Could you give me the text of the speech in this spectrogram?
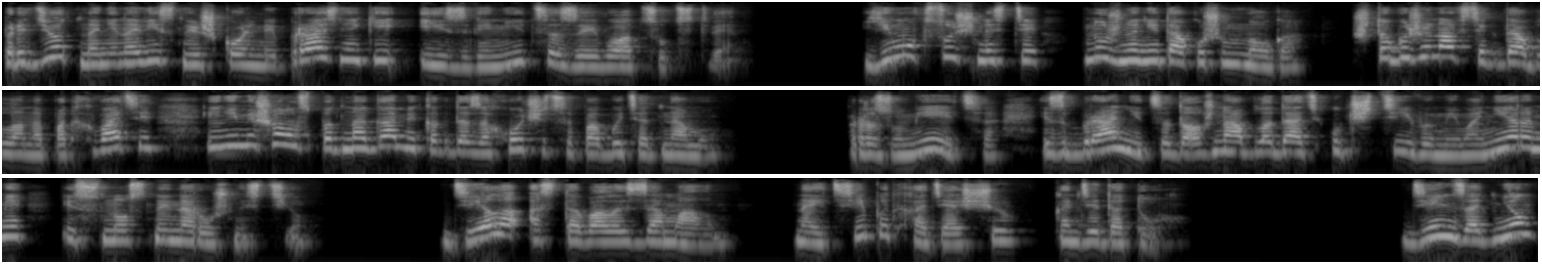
придет на ненавистные школьные праздники и извинится за его отсутствие. Ему, в сущности, нужно не так уж и много, чтобы жена всегда была на подхвате и не мешалась под ногами, когда захочется побыть одному. Разумеется, избранница должна обладать учтивыми манерами и сносной наружностью. Дело оставалось за малым – найти подходящую кандидатуру. День за днем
